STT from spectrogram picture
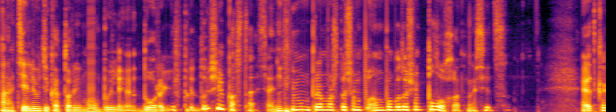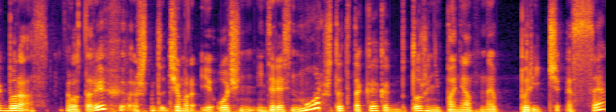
а те люди, которые ему были дороги в предыдущей ипостаси, они к нему, например, может, очень, могут очень плохо относиться. Это как бы раз. Во-вторых, что, чем и очень интересен Мор, что это такая как бы тоже непонятная притча эссе,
